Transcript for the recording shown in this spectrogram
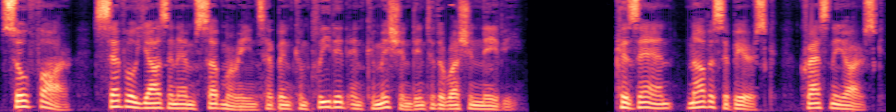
So far, several Yasen M submarines have been completed and commissioned into the Russian Navy. Kazan, Novosibirsk, Krasnoyarsk,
